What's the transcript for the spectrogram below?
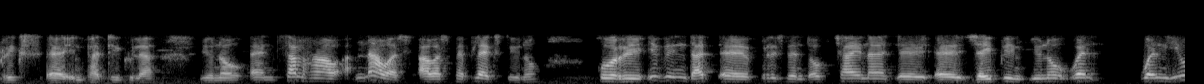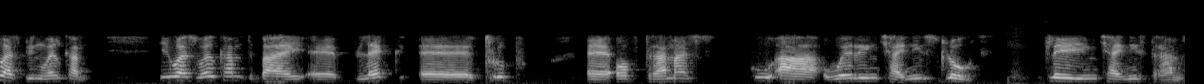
BRICS uh, in particular, you know, and somehow now I was, I was perplexed, you know, for even that president of China, Xi Jinping, you know, when when he was being welcomed, he was welcomed by a black uh, troupe uh, of drummers who are wearing Chinese clothes, playing Chinese drums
